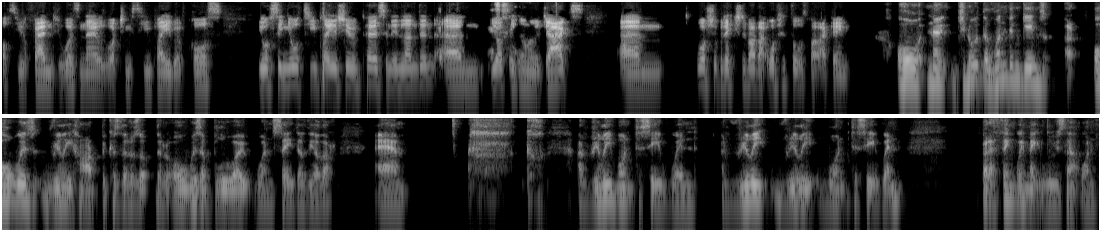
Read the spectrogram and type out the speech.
obviously your friend who wasn't there was watching his team play, but of course you're seeing your team play this year in person in London. Um, you're taking on the Jags. Um, what's your prediction about that? What's your thoughts about that game? Oh, now do you know the London games are always really hard because there is a, there's always a blowout one side or the other. Um, I really want to say win. I really, really want to say win, but I think we might lose that one.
